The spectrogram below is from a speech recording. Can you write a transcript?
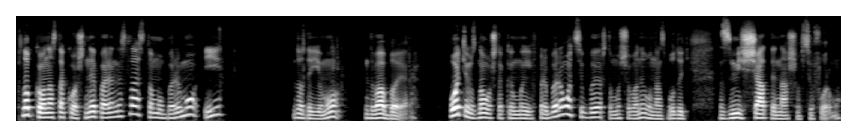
Кнопка у нас також не перенеслась, тому беремо і додаємо 2 BR. Потім, знову ж таки, ми їх приберемо, ці BR, тому що вони у нас будуть зміщати нашу всю форму.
